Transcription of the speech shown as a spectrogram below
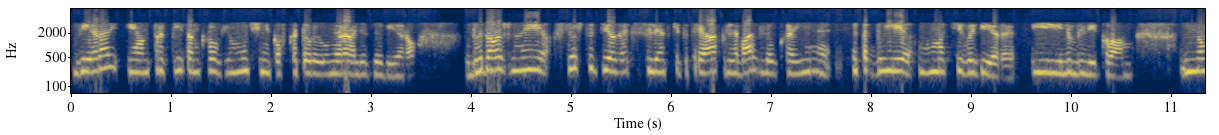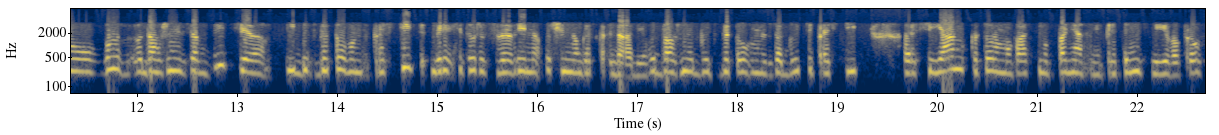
верой, и он пропитан кровью мучеников, которые умирали за веру. Вы должны, все, что делает Вселенский Патриарх для вас, для Украины, это были мотивы веры и любви к вам. Но вы должны забыть э, и быть готовым простить. Грехи тоже в свое время очень много страдали. Вы должны быть готовыми забыть и простить россиян, которым у вас ну, понятные претензии и вопросы,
